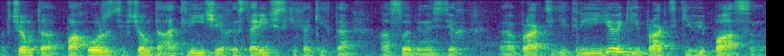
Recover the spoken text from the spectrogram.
в чем-то похожести, в чем-то отличиях, исторических каких-то особенностях э, практики крии-йоги и практики випассаны.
